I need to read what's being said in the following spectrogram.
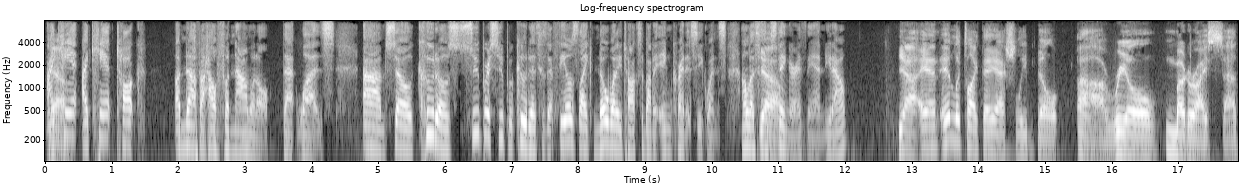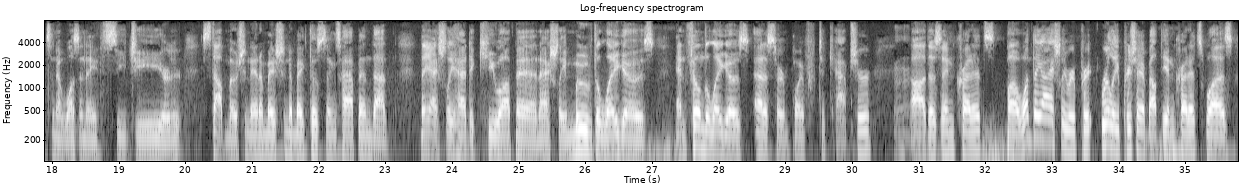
I can't I can't talk enough of how phenomenal that was. Um, so kudos, super super kudos, because it feels like nobody talks about an end credit sequence unless it's a stinger at the end, you know? Yeah, and it looked like they actually built uh, real motorized sets, and it wasn't a CG or stop motion animation to make those things happen. That they actually had to queue up and actually move the Legos and film the Legos at a certain point f- to capture. Uh, those end credits. But one thing I actually repre- really appreciate about the end credits was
